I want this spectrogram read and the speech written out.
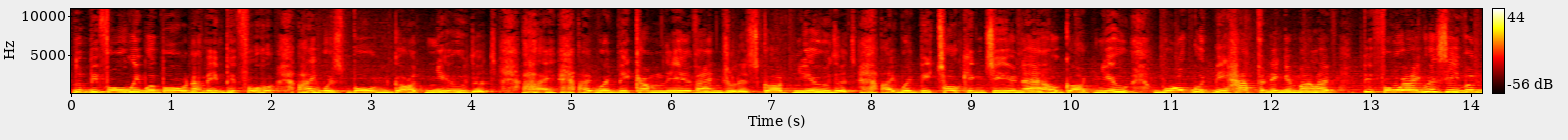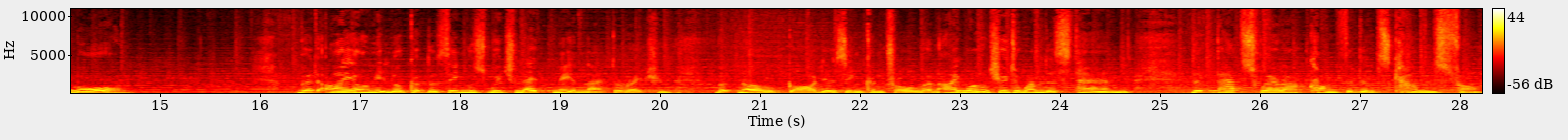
That before we were born, I mean, before I was born, God knew that I, I would become the evangelist. God knew that I would be talking to you now. God knew what would be happening in my life before I was even born. But I only look at the things which led me in that direction. But no, God is in control. And I want you to understand that that's where our confidence comes from.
